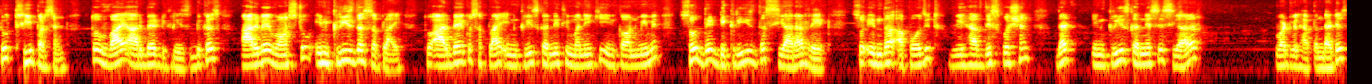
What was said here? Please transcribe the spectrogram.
to 3%. So why RBI decreased? Because RBI wants to increase the supply. So RBI ko supply increase karni thi money ki economy mein. So they decrease the CRR rate. So in the opposite, we have this question that increase karne se CRR, what will happen? That is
